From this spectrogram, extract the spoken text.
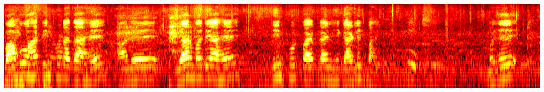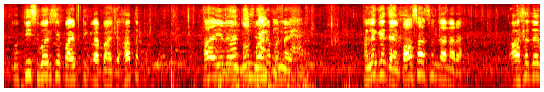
बांबू हा तीन फुटाचा आहे आणि जारमध्ये आहे तीन फूट पाईपलाईन ही गाडलीच पाहिजे. म्हणजे तो तीस वर्षे पाईप टिकला पाहिजे. हा तर हा याला दोन महिने पण नाही हा लगेच जाईल. पावसाळ्यातून जाणार आहे. असं जर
